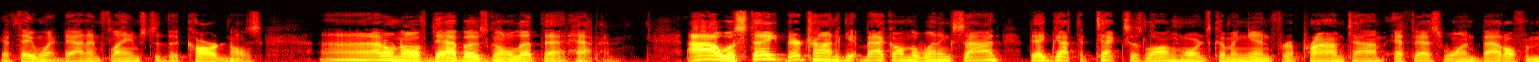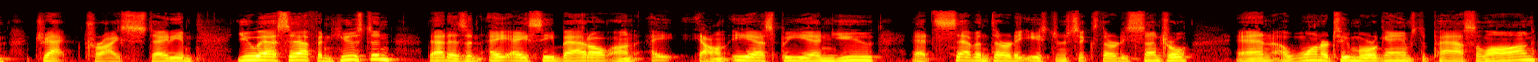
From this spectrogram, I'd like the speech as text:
if they went down in flames to the Cardinals. Uh, I don't know if Dabo's going to let that happen. Iowa State, they're trying to get back on the winning side. They've got the Texas Longhorns coming in for a primetime FS1 battle from Jack Trice Stadium. USF and Houston, that is an AAC battle on a- on ESPNU at 7:30 Eastern, 6:30 Central and uh, one or two more games to pass along.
